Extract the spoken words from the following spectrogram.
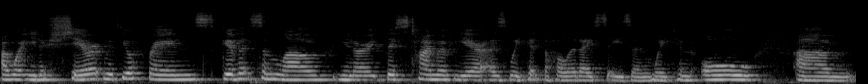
I want you to share it with your friends, give it some love. You know, this time of year, as we hit the holiday season, we can all um,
